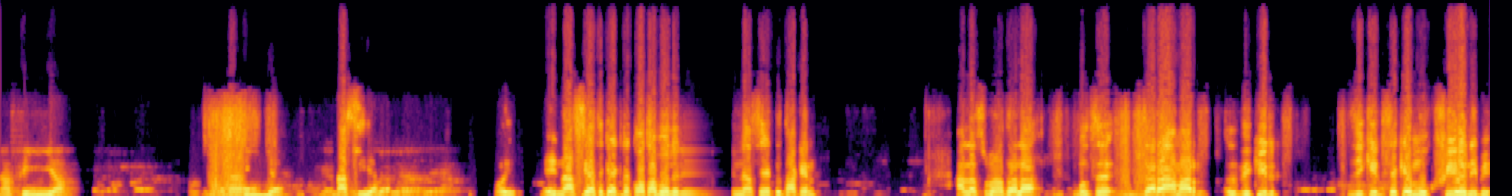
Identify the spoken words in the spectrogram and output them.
নাসিয়া। হ্যাঁ। নাসিয়া। নাসিয়া। ওই এই নাসিয়া থেকে একটা কথা বলে নিন নাসিয়া একটু থাকেন। আল্লাহ তাআলা বলছে, যারা আমার জিকির জিকির থেকে মুখ ফিরে নিবে,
